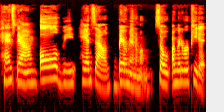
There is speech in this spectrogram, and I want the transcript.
Hands down, all be hands down. bare minimum. So I'm going to repeat it.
